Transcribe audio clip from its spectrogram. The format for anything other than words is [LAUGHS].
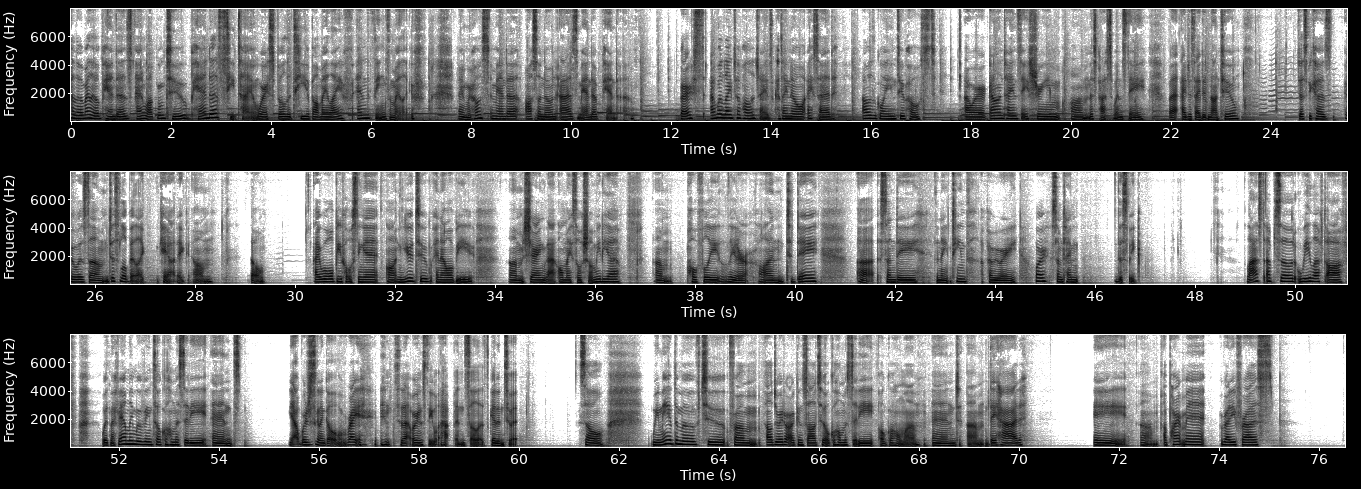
Hello, my little pandas, and welcome to Panda's Tea Time, where I spill the tea about my life and the things in my life. I am your host, Amanda, also known as Manda Panda. First, I would like to apologize because I know I said I was going to host our Valentine's Day stream um, this past Wednesday, but I decided not to just because it was um, just a little bit like chaotic. Um, so I will be posting it on YouTube and I will be um, sharing that on my social media. Um, hopefully later on today, uh, Sunday, the 19th of February, or sometime this week. Last episode, we left off with my family moving to Oklahoma City, and yeah, we're just gonna go right [LAUGHS] into that. We're gonna see what happens. So let's get into it. So we made the move to from El Dorado, Arkansas to Oklahoma City, Oklahoma, and um, they had a um, apartment ready for us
